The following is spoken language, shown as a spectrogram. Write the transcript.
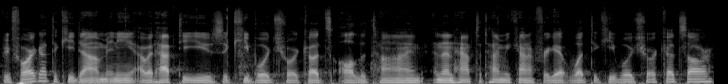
Before I got the KeyDial Mini, I would have to use the keyboard shortcuts all the time, and then half the time you kind of forget what the keyboard shortcuts are.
